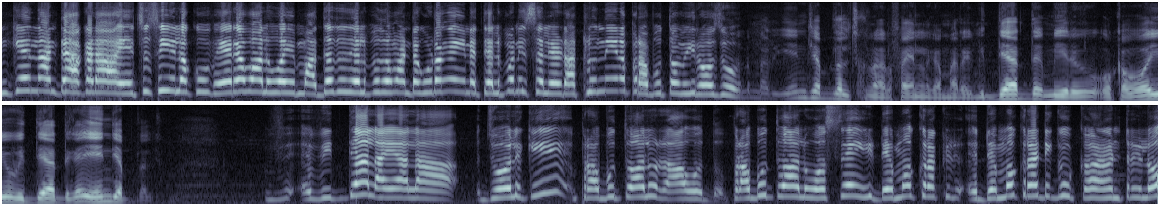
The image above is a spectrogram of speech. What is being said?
ఇంకేందంటే అక్కడ హెచ్సీలకు వేరే వాళ్ళు పోయి మద్దతు తెలుపుదాం అంటే కూడా ఈయన తెలుపనిస్తలేడు. అట్లుంది ఈయన ప్రభుత్వం ఈరోజు. మరి ఏం చెప్పదలుచుకున్నారు ఫైనల్గా? మరి విద్యార్థి మీరు ఒక ఓయూ విద్యార్థిగా ఏం చెప్పదలుచుకున్నారు విద్యాలయాల జోలికి ప్రభుత్వాలు రావద్దు. ప్రభుత్వాలు వస్తే ఈ డెమోక్రటిక్ డెమోక్రటిక్ కంట్రీలో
